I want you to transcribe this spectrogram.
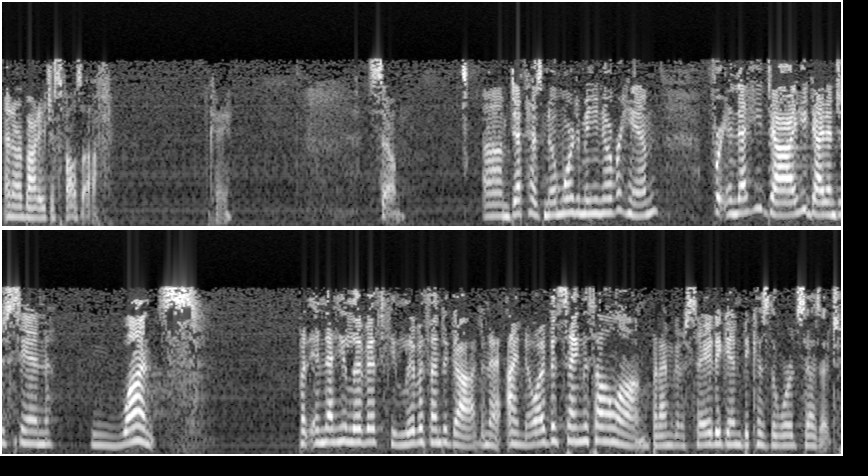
and our body just falls off. Okay? So, um, death has no more dominion over him, for in that he died, he died unto sin once but in that he liveth, he liveth unto God. And I know I've been saying this all along, but I'm going to say it again because the word says it.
